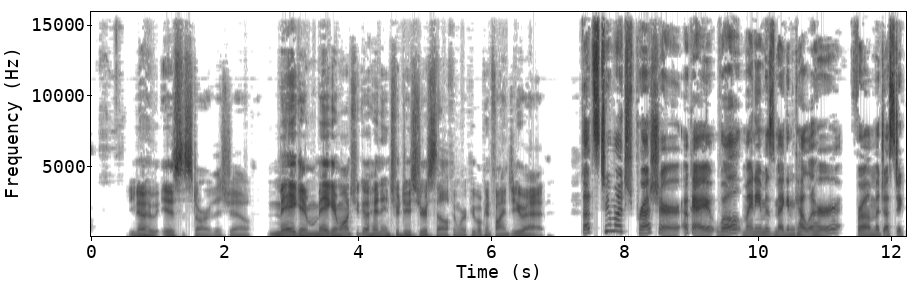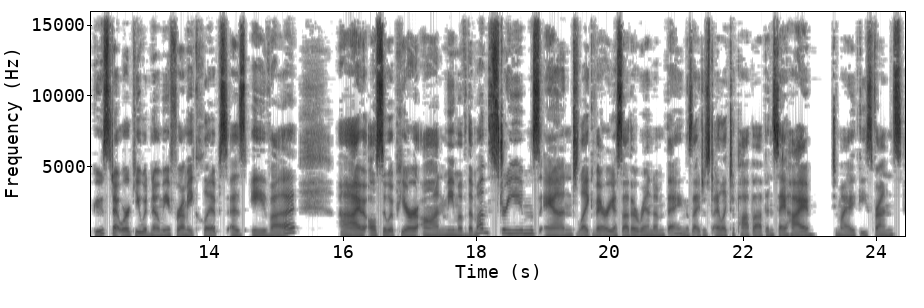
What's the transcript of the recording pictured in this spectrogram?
You know who is the star of this show? Megan. Megan, why don't you go ahead and introduce yourself and where people can find you at? That's too much pressure. Okay. Well, my name is Megan Kelleher from Majestic Goose Network. You would know me from Eclipse as Ava. I also appear on Meme of the Month streams and like various other random things. I just, I like to pop up and say hi to my geese friends.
